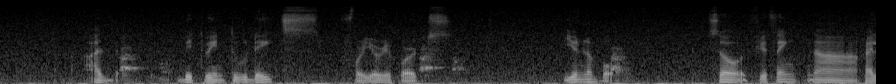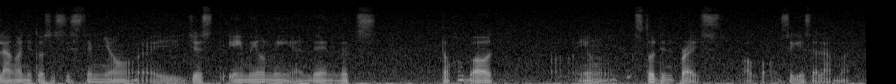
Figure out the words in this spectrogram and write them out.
add between two dates for your reports. Yun lang po. So, if you think na kailangan nyo to sa system nyo, just email me and then let's talk about yung student price. Opo, sige, salamat.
